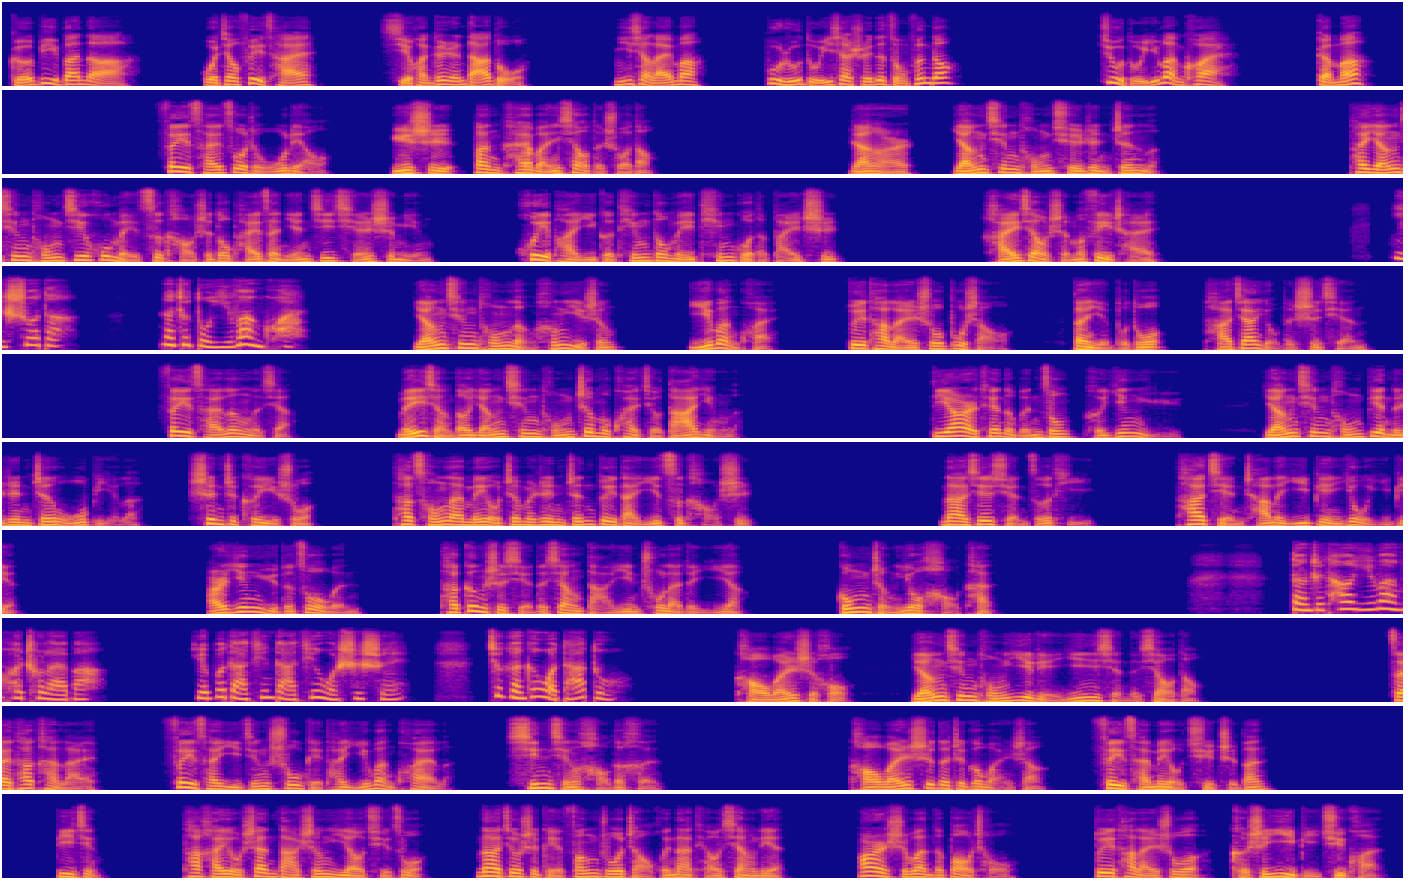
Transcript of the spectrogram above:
隔壁班的啊，我叫废材，喜欢跟人打赌，你想来吗？不如赌一下谁的总分高。就赌一万块，敢吗？废材坐着无聊，于是半开玩笑的说道。然而杨青铜却认真了。他杨青铜几乎每次考试都排在年级前十名，会怕一个听都没听过的白痴，还叫什么废柴？你说的，那就赌一万块。杨青铜冷哼一声，一万块对他来说不少，但也不多，他家有的是钱。废材愣了下，没想到杨青桐这么快就答应了。第二天的文综和英语，杨青桐变得认真无比了，甚至可以说，他从来没有这么认真对待一次考试。那些选择题，他检查了一遍又一遍，而英语的作文，他更是写的像打印出来的一样，工整又好看。等着掏一万块出来吧，也不打听打听我是谁。就敢跟我打赌？考完试后，杨青桐一脸阴险的笑道：“在他看来，废材已经输给他一万块了，心情好得很。”考完试的这个晚上，废材没有去值班，毕竟他还有善大生意要去做，那就是给方卓找回那条项链，二十万的报酬，对他来说可是一笔巨款。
